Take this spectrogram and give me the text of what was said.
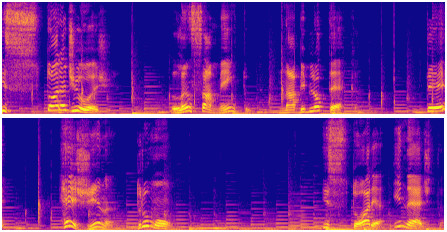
História de hoje: Lançamento na biblioteca de Regina Drummond. História inédita.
